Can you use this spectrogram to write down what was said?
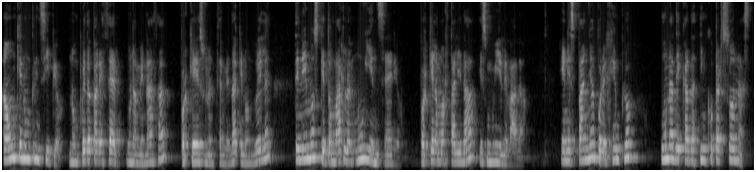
Aunque en un principio no pueda parecer una amenaza, porque es una enfermedad que no duele, tenemos que tomarlo muy en serio, porque la mortalidad es muy elevada. En España, por ejemplo, una de cada cinco personas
